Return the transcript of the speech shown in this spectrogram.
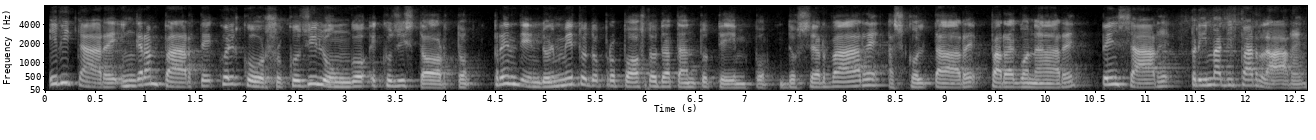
evitare in gran parte quel corso così lungo e così storto, prendendo il metodo proposto da tanto tempo, d'osservare, ascoltare, paragonare, pensare prima di parlare.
